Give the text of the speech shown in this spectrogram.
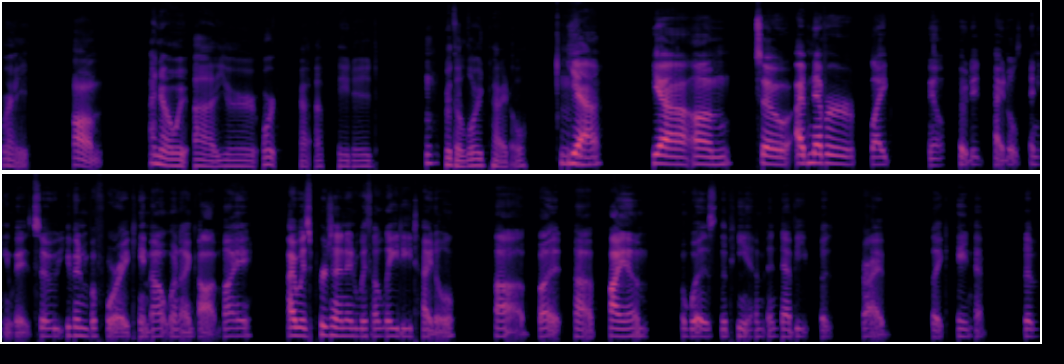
Right. Um, I know uh your ORK got updated Mhm. for the Lord title. Mhm. Yeah. Yeah, um so I've never liked male coded titles anyway. So even before I came out when I got my I was presented with a lady title. Uh but uh Piam was the PM and Nebi was described like a Nebi instead of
